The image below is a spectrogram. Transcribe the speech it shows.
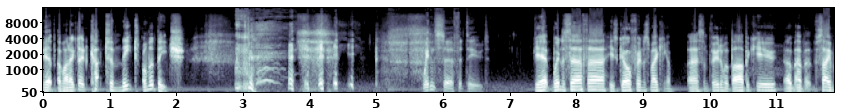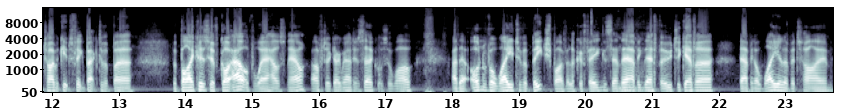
yep. And my next note: cut to meat on the beach. Windsurfer dude. Yep, windsurfer. His girlfriend's making a, uh, some food on a barbecue. Um, at the same time, it keeps flicking back to the uh, the bikers who've got out of the warehouse now after going around in circles for a while, and they're on the way to the beach by the look of things, and they're having their food together. They're having a whale of a time.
